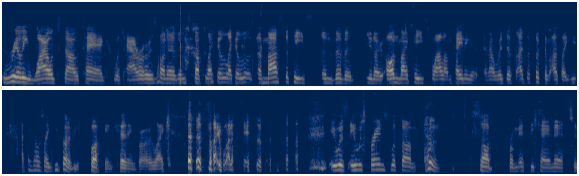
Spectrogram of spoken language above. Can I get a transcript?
really wild style tag with arrows on it and stuff like a like a little a masterpiece in vivid, you know, on my piece while I'm painting it. And I was just I just looked at him. I was like, you- I think I was like, you got to be fucking kidding, bro! Like, it's like what I said to him. he was he was friends with um sub from FDKNS who,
